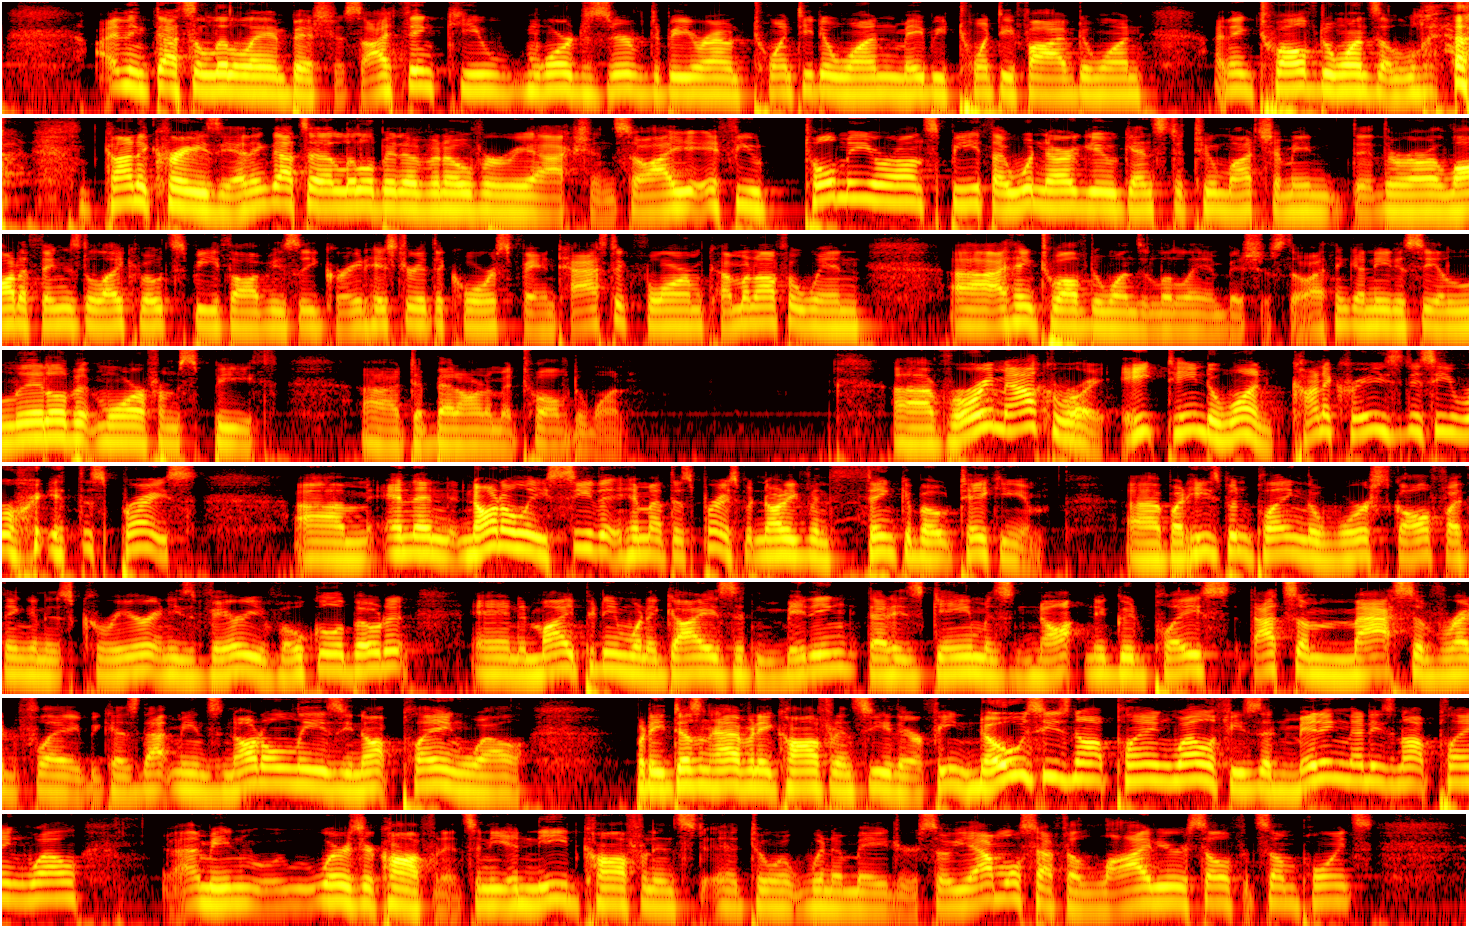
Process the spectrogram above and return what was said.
I think that's a little ambitious. I think he more deserved to be around 20 to 1, maybe 25 to 1. I think 12 to 1's a li- kind of crazy. I think that's a little bit of an overreaction. So I if you told me you were on Spieth, I wouldn't argue against it too much. I mean, th- there are a lot of things to like about Spieth obviously. Great history at the course, fantastic form, coming off a win. Uh, I think 12 to 1's a little ambitious though. I think I need to see a little bit more from Spieth uh, to bet on him at 12 to 1. Uh, Rory McIlroy, 18 to 1. Kind of crazy to see Rory at this price. Um, and then not only see that him at this price, but not even think about taking him. Uh, but he's been playing the worst golf, I think, in his career, and he's very vocal about it. And in my opinion, when a guy is admitting that his game is not in a good place, that's a massive red flag because that means not only is he not playing well, but he doesn't have any confidence either. If he knows he's not playing well, if he's admitting that he's not playing well, I mean, where's your confidence? And you need confidence to, win a major. So you almost have to lie to yourself at some points.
